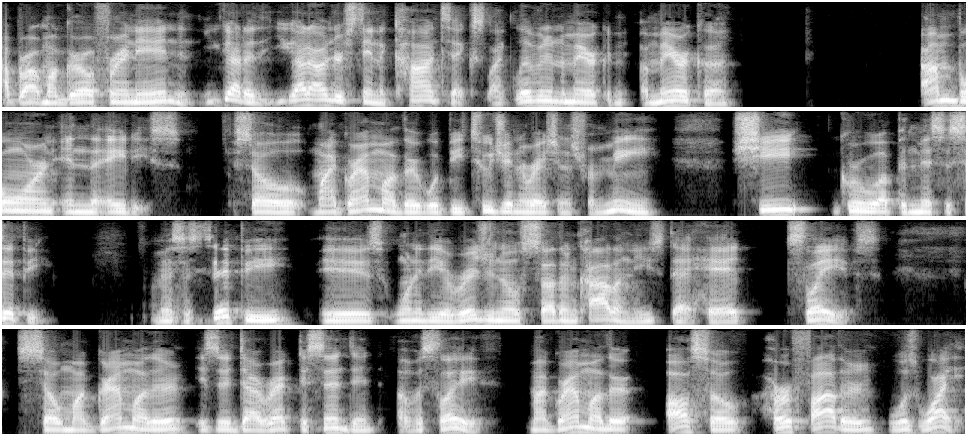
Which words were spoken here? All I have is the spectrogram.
I brought my girlfriend in. And you gotta, you gotta understand the context. Like living in America, America. I'm born in the 80s. So my grandmother would be two generations from me. She grew up in Mississippi. Mississippi is one of the original southern colonies that had slaves. So my grandmother is a direct descendant of a slave. My grandmother also, her father was white.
